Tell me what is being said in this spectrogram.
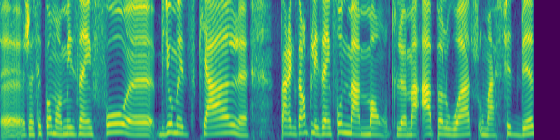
euh, je sais pas mes infos euh, biomédicales, par exemple les infos de ma montre, ma Apple Watch ou ma Fitbit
